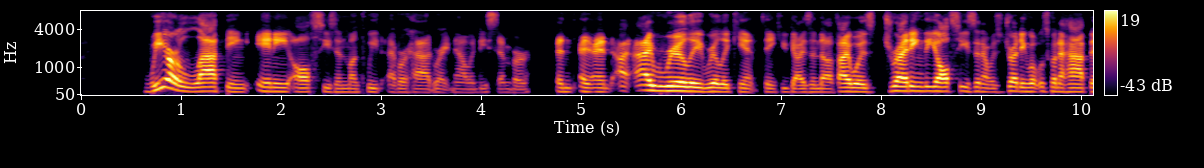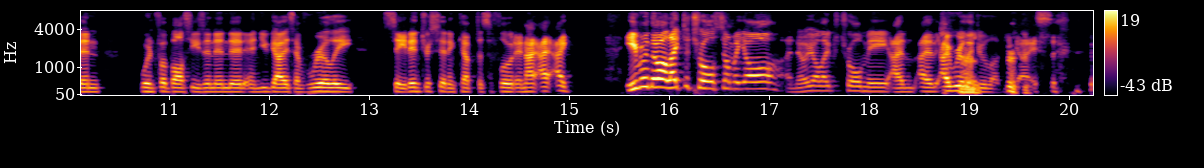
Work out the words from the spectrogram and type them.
We are lapping any off season month we've ever had right now in December. And and, and I, I really, really can't thank you guys enough. I was dreading the off season. I was dreading what was going to happen when football season ended, and you guys have really stayed interested and kept us afloat. And I, I, I even though I like to troll some of y'all, I know y'all like to troll me. I, I, I really do love you guys.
